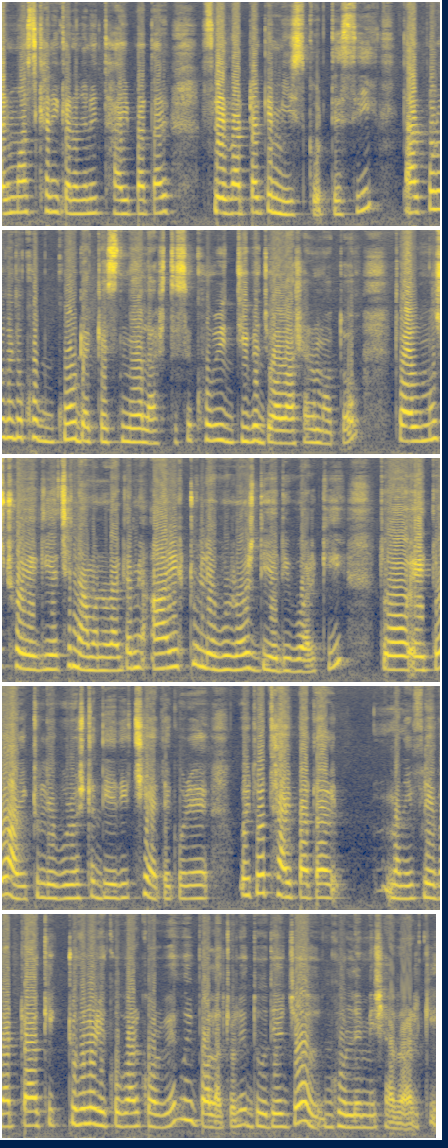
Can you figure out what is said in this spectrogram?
এর মাঝখানে কেন জানি থাই পাতার ফ্লেভারটাকে মিস করতেছি। তারপরেও কিন্তু খুব গুড একটা স্মেল আসতেছে, খুবই জিভে জল আসার মতো। তো অলমোস্ট হয়ে গিয়েছে, নামানোর আগে আমি আর একটু লেবুর রস দিয়ে দিব আর কি। তো এই তো আর একটু লেবুর রসটা দিয়ে দিচ্ছি, এতে করে ওই তো থাই পাতার মানে ফ্লেভারটা কি একটু হলে রিকভার করবে, ওই বলা চলে দুধের জল ঘোলে মেশানো আর কি।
